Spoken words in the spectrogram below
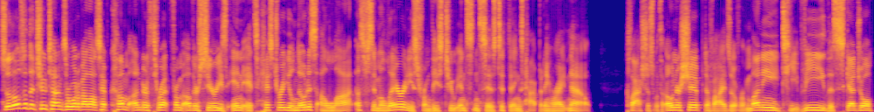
So those are the two times the World of Outlaws have come under threat from other series in its history. You'll notice a lot of similarities from these two instances to things happening right now. Clashes with ownership, divides over money, TV, the schedule.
